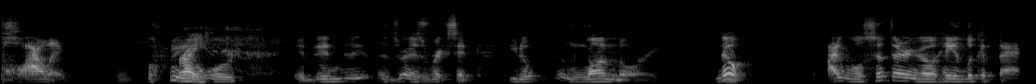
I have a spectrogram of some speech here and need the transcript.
plowing, you know, Right. or as, as Rick said, you know, lawn mowing. No, I will sit there and go, "Hey, look at that."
